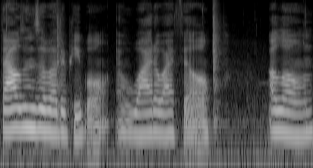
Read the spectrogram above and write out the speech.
thousands of other people, and why do I feel alone?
